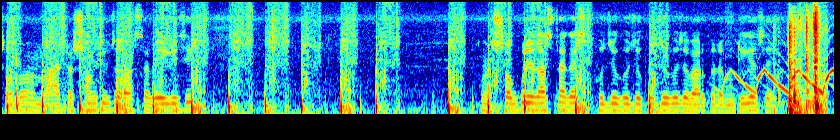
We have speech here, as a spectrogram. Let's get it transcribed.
চলো, আমরা একটা সংক্ষিপ্ত রাস্তা পেয়ে গেছি। সবগুলি রাস্তা গেছে খুঁজে খুঁজে খুঁজে খুঁজে বার করে ঠিক আছে ওকে আমাদের পুলিশ মনে হয়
